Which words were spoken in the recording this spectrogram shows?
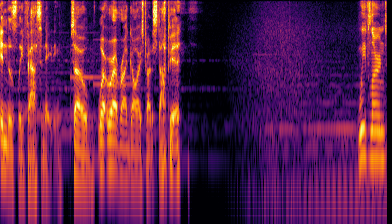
endlessly fascinating. So wh- wherever I go, I always try to stop in. We've learned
